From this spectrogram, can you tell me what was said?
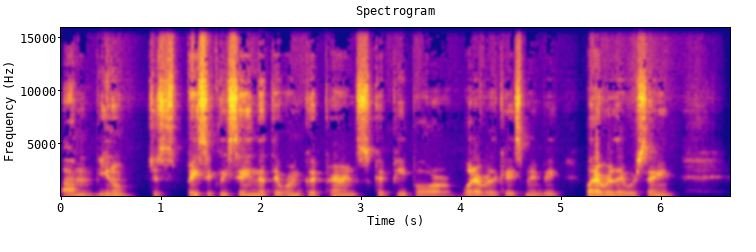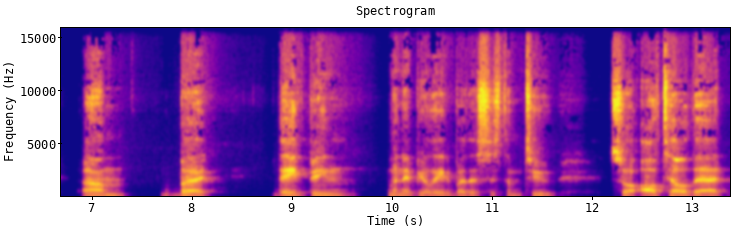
um you know just basically saying that they weren't good parents good people or whatever the case may be whatever they were saying um but they've been manipulated by the system too so i'll tell that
